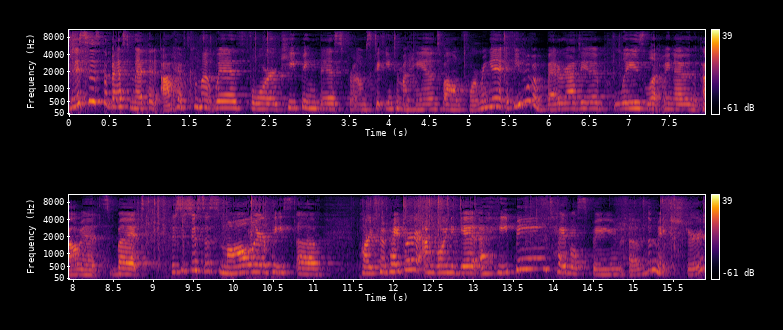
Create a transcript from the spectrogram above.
this is the best method I have come up with for keeping this from sticking to my hands while I'm forming it. If you have a better idea, please let me know in the comments. But this is just a smaller piece of parchment paper. I'm going to get a heaping tablespoon of the mixture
